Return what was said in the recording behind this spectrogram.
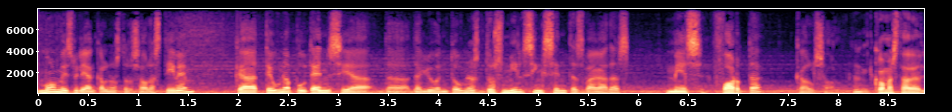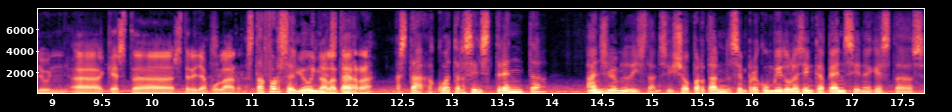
molt més brillant que el nostre Sol. Estimem que té una potència de, de lluentor unes 2.500 vegades més forta que el Sol. Mm, Com està de lluny eh, aquesta estrella polar? Està força lluny. De la està, Terra. Està a 430 anys llum de distància. Això, per tant, sempre convido la gent que pensi en aquestes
